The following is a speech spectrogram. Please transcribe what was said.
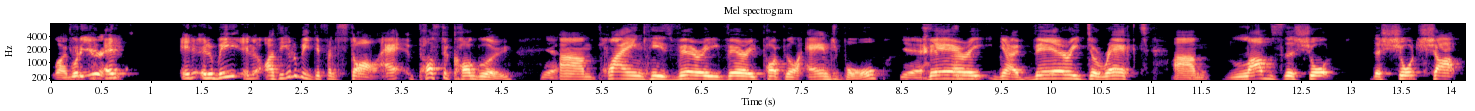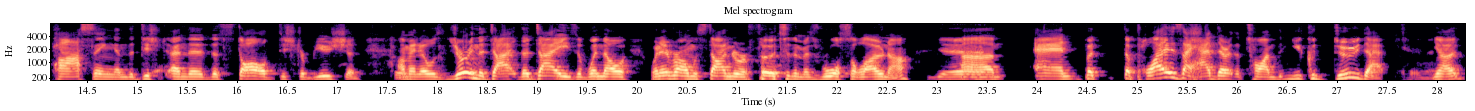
Like, what are you reckon? It, will be. It, I think it'll be a different style. Postecoglou, yeah. um, playing his very, very popular Ange ball. Yeah, very, you know, very direct. Um, loves the short, the short, sharp passing and the dis- and the the style of distribution. I mean, it was during the day, the days of when they were, when everyone was starting to refer to them as Roarcelona. Yeah. Um, and but the players they had there at the time that you could do that, you know,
